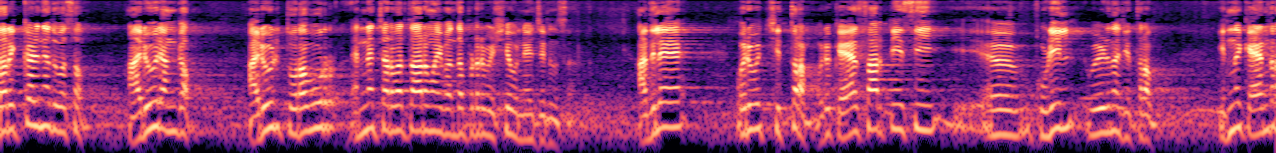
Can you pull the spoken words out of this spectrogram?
സർ ദിവസം അരൂർ അംഗം അരൂർ തുറവൂർ എൻ എച്ച് അറുപത്താറുമായി ബന്ധപ്പെട്ട ഒരു വിഷയം ഉന്നയിച്ചിരുന്നു സർ. അതിലെ ഒരു ചിത്രം ഒരു K S R T C കുഴിയിൽ വീഴുന്ന ചിത്രം ഇന്ന് കേന്ദ്ര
